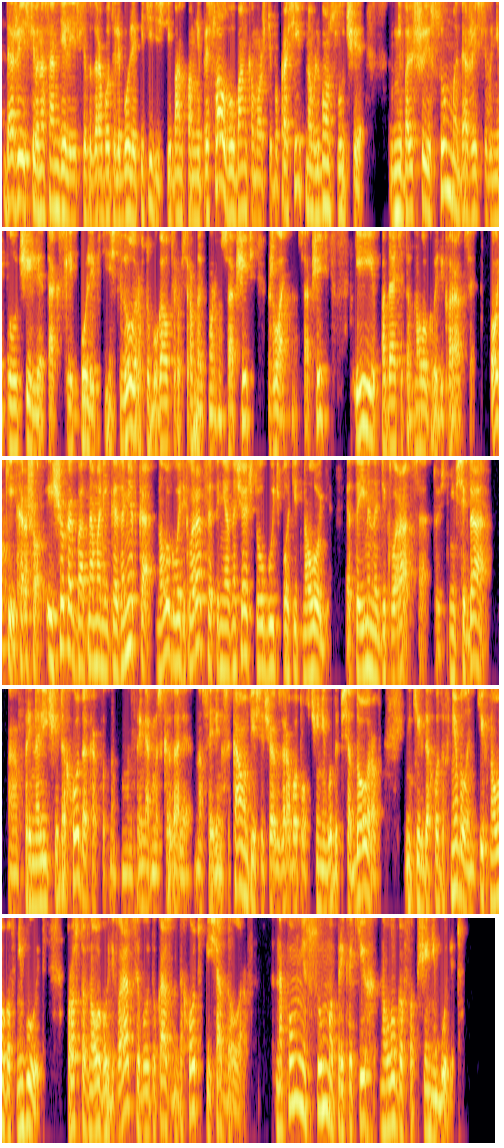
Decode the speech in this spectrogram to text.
Даже если вы на самом деле, если вы заработали более 50 и банк вам не прислал, вы у банка можете попросить, но в любом случае небольшие суммы, даже если вы не получили так слип более 50 долларов, то бухгалтеру все равно это можно сообщить, желательно сообщить и подать это в налоговой декларации. Окей, хорошо. Еще как бы одна маленькая заметка. Налоговая декларация – это не означает, что вы будете платить налоги. Это именно декларация. То есть не всегда при наличии дохода, как вот, например, мы сказали на savings аккаунт, если человек заработал в течение года 50 долларов, никаких доходов не было, никаких налогов не будет. Просто в налоговой декларации будет указан доход в 50 долларов. Напомни, сумма, при каких налогов вообще не будет.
